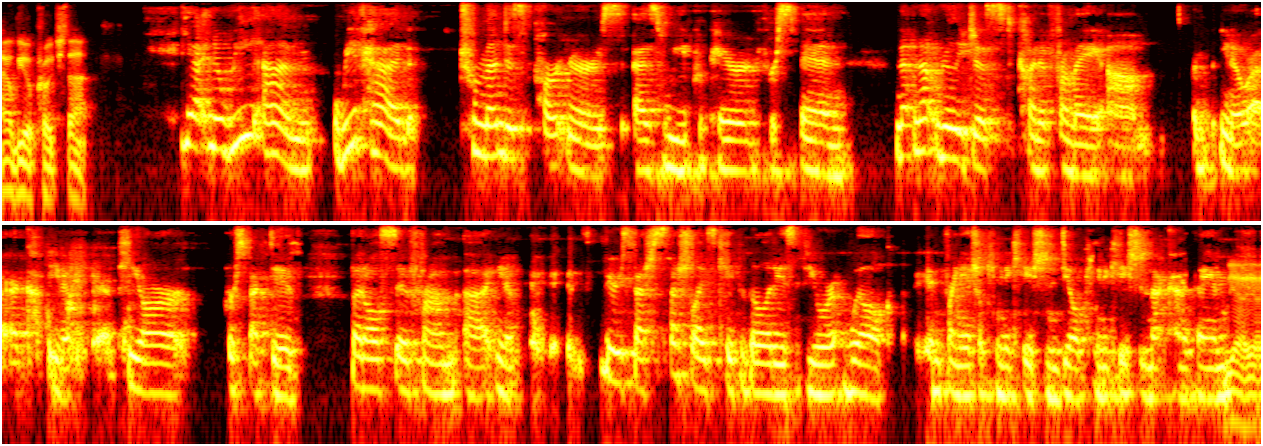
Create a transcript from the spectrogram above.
how have you approached that? Yeah, no, we um, we've had tremendous partners as we prepared for spin. Not not really just kind of from a um, you know a, a, you know a PR perspective, but also from uh, you know very special specialized capabilities, if you will, in financial communication, deal communication, that kind of thing. And yeah, yeah.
